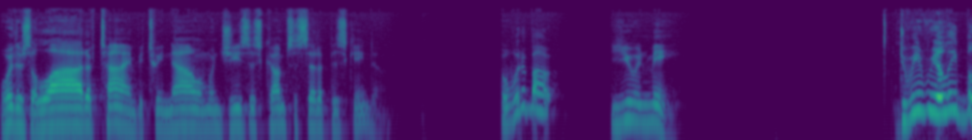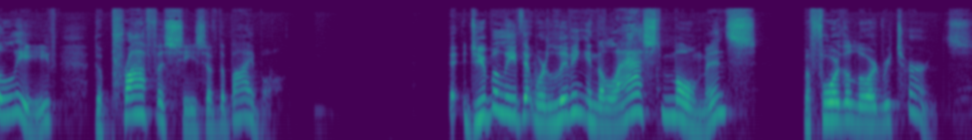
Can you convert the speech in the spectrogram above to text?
boy, there's a lot of time between now and when Jesus comes to set up his kingdom. But what about you and me? Do we really believe the prophecies of the Bible? Uh, do you believe that we're living in the last moments before the Lord returns?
